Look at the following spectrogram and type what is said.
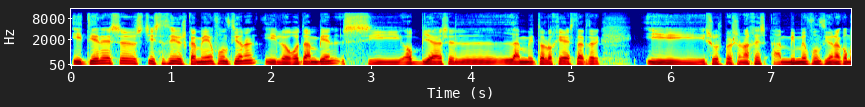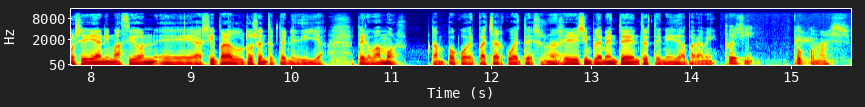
Y tiene esos chistecillos que a mí me funcionan y luego también, si obvias el- la mitología de Star Trek y sus personajes, a mí me funciona como serie de animación eh, así para adultos entretenidilla. Pero vamos, tampoco es para echar cohetes, es una serie simplemente entretenida para mí. Pues sí, poco más.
